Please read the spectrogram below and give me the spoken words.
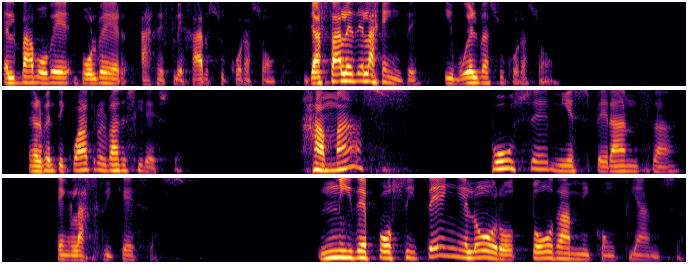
él va a volver, a reflejar su corazón. Ya sale de la gente y vuelve a su corazón. En el 24 él va a decir esto. Jamás puse mi esperanza en las riquezas, ni deposité en el oro toda mi confianza.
